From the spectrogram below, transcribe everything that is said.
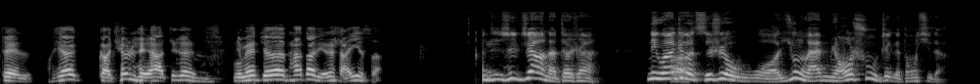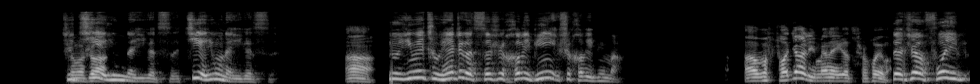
对我先搞清楚一下这个，你们觉得它到底是啥意思？你是这样的，德山。内观这个词是我用来描述这个东西的，是借用的一个词，借用的一个词。啊，就因为首先这个词是何伟斌，是何伟斌吧？啊，佛教里面的一个词汇吧。对，这佛以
